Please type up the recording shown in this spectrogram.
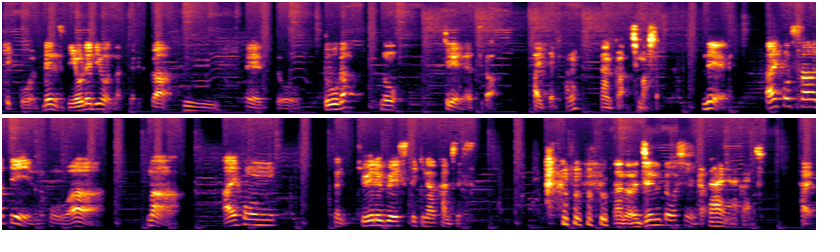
結構レンズで寄れるようになったりとか、うん。えーっと、動画の綺麗なやつが入ったりとかね、なんかしました。で、iPhone 13の方は、まあ、iPhone 何 12S 的な感じです。あの、順当進化っていう感じ。はい。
